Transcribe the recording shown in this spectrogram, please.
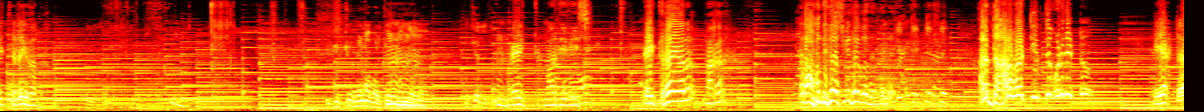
এই দিয়েছি। এই তো হয়ে গেল মাখা। আমাদের অসুবিধা কোথায়? পেলে আরে দাঁড়াবার টিপতে করে একটু। এই একটা।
